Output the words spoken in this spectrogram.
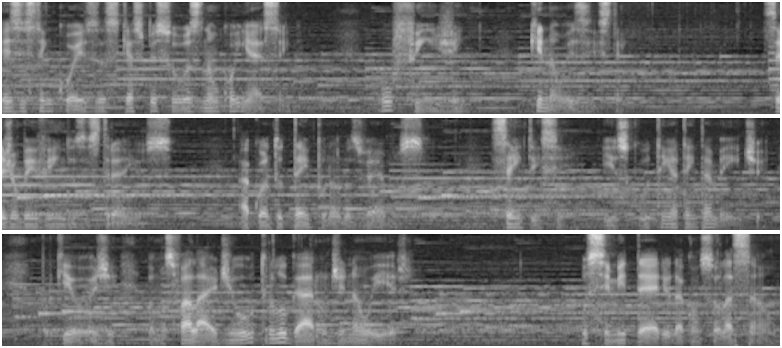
existem coisas que as pessoas não conhecem ou fingem que não existem. Sejam bem-vindos, estranhos. Há quanto tempo não nos vemos? Sentem-se e escutem atentamente, porque hoje vamos falar de outro lugar onde não ir o Cemitério da Consolação.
